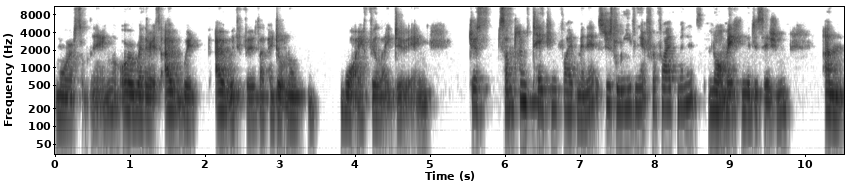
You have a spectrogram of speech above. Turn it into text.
more of something, or whether it's out with out with food, like I don't know what I feel like doing just sometimes taking five minutes, just leaving it for five minutes, not making the decision, and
